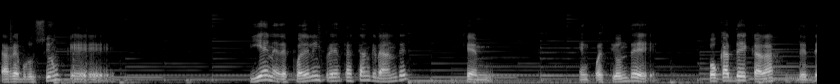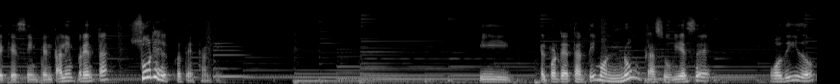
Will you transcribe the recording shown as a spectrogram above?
La revolución que viene después de la imprenta es tan grande que en, cuestión de pocas décadas, desde que se inventa la imprenta, surge el protestantismo. Y el protestantismo nunca se hubiese podido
